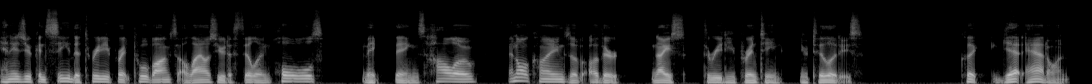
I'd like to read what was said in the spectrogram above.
and as you can see, the 3D Print Toolbox allows you to fill in holes, make things hollow, and all kinds of other nice 3D printing utilities. Click Get Add-on,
